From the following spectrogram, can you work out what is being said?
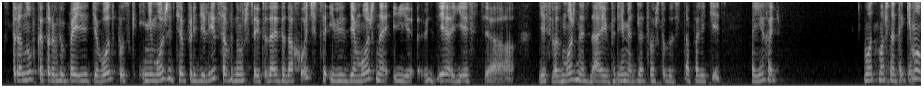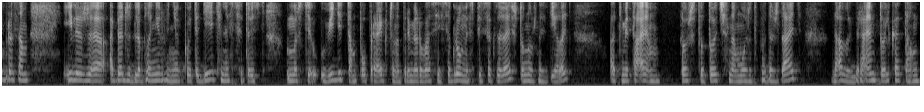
страну, в которой вы поедете в отпуск, и не можете определиться, потому что и туда, и туда хочется, и везде можно, и везде есть, э, есть возможность, да, и время для того, чтобы сюда полететь, поехать. Вот можно таким образом, или же, опять же, для планирования какой-то деятельности, то есть вы можете увидеть там по проекту, например, у вас есть огромный список задач, что нужно сделать, отметаем то, что точно может подождать, да, выбираем только там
